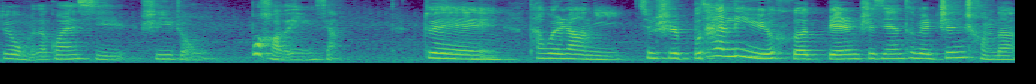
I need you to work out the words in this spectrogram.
对我们的关系是一种不好的影响。对，嗯。它会让你就是不太利于和别人之间特别真诚的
